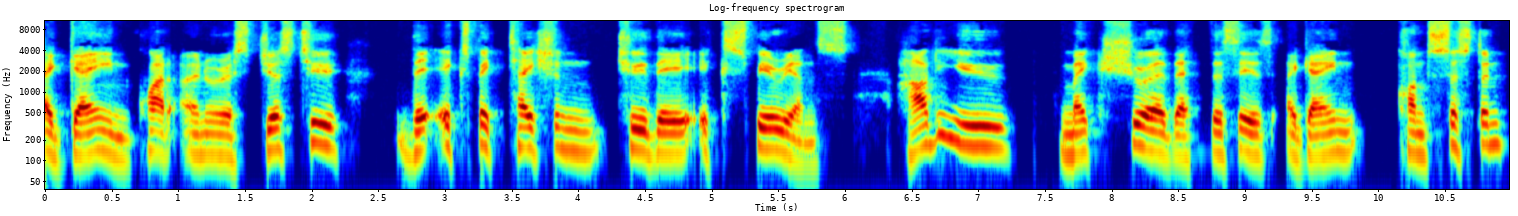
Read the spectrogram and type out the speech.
again quite onerous just to the expectation to their experience. How do you make sure that this is again consistent,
